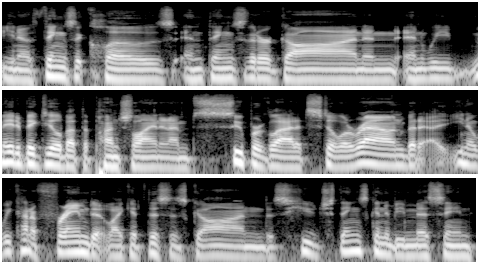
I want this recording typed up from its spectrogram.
you know things that close and things that are gone and and we made a big deal about the punchline and I'm super glad it's still around but uh, you know we kind of framed it like if this is gone this huge thing's going to be missing.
